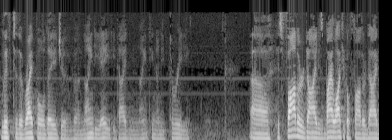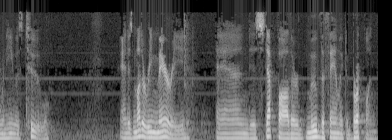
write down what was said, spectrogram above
lived to the ripe old age of uh, 98. He died in 1993. Uh, his father died, his biological father died when he was two, and his mother remarried, and his stepfather moved the family to Brooklyn.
